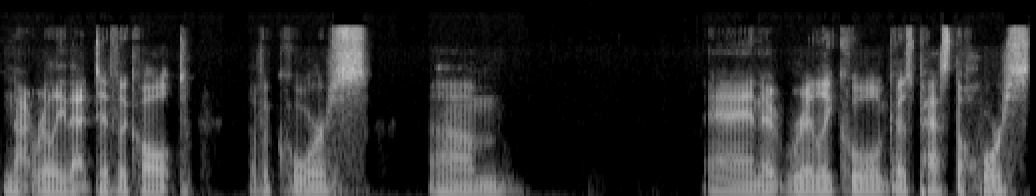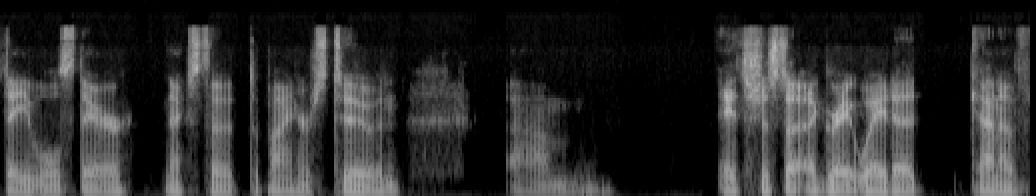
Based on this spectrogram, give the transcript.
not really that difficult of a course. Um, and it really cool goes past the horse stables there next to, to Pinehurst too. And um, it's just a, a great way to kind of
